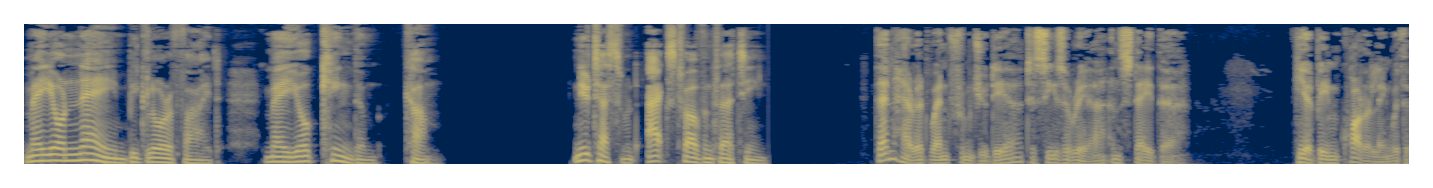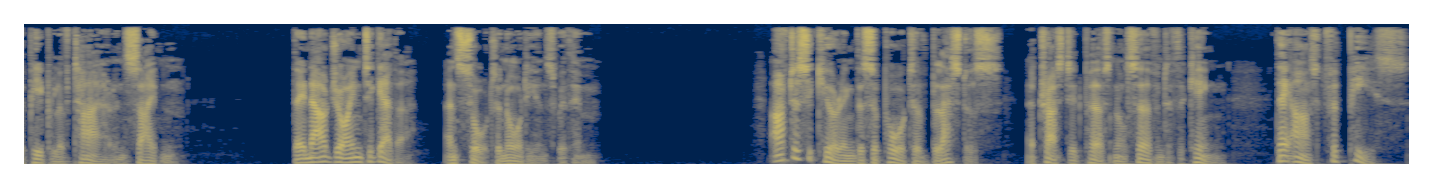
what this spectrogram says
May your name be glorified. May your kingdom come. New Testament, Acts 12 and 13. Then Herod went from Judea to Caesarea and stayed there. He had been quarrelling with the people of Tyre and Sidon. They now joined together and sought an audience with him. After securing the support of Blastus, a trusted personal servant of the king, they asked for peace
